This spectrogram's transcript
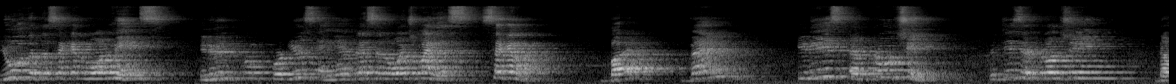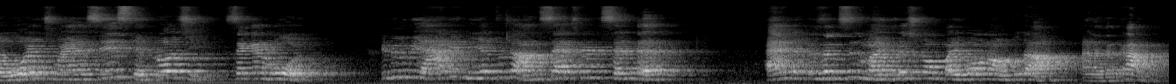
used at the second mole means it will produce Na plus and OH minus, second one. But when it is approaching, which is approaching, the OH minus is approaching, second mole. It will be added near to the unsaturated center and that results in migration of pi bond onto the another carbon.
